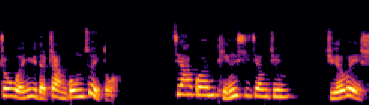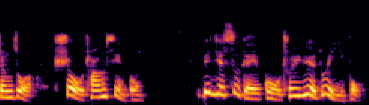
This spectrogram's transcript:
周文玉的战功最多，加官平西将军，爵位升作寿昌县公。并且赐给鼓吹乐队一部。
